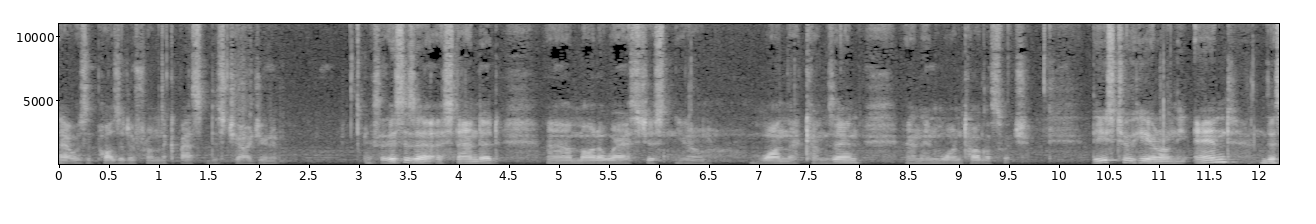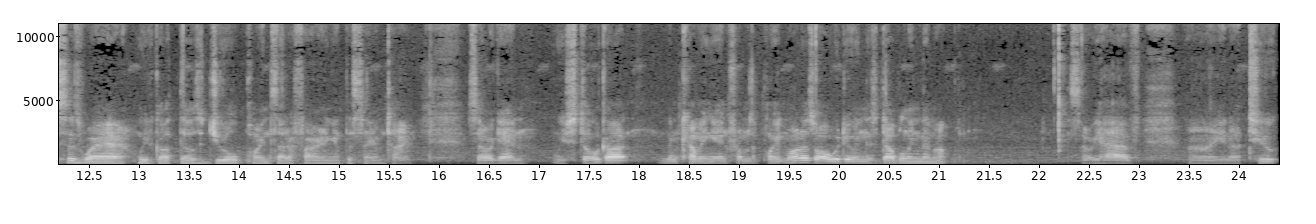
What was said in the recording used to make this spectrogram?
that was the positive from the capacitor discharge unit. So this is a, a standard uh, model where it's just, you know, one that comes in and then one toggle switch. These two here on the end, this is where we've got those dual points that are firing at the same time. So again, we've still got them coming in from the point motors. All we're doing is doubling them up. So we have, uh, you know, two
